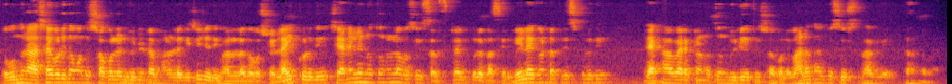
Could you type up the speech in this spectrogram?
তো বন্ধুরা, আশা করি তোমাদের সকলের ভিডিওটা ভালো লেগেছে। যদি ভালো লাগে, অবশ্যই লাইক করে দিও। চ্যানেলে নতুন হলে অবশ্যই সাবস্ক্রাইব করে পাশের বেল আইকনটা প্রেস করে দিও। দেখা হবে একটা নতুন ভিডিওতে সকলে ভালো থাকবে, সুস্থ থাকবে। ধন্যবাদ।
